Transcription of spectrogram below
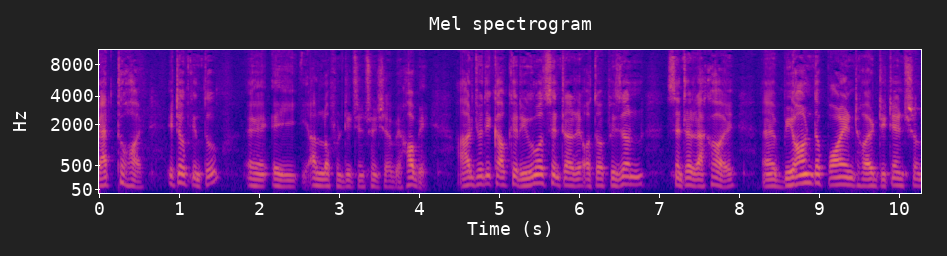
ব্যর্থ হয়, এটাও কিন্তু এই আনলফুল ডিটেনশন হিসাবে হবে। আর যদি কাউকে রিমুভাল সেন্টারে অথবা প্রিজন সেন্টারে রাখা হয় বিয়ন্ড দ্য পয়েন্ট হয় detention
